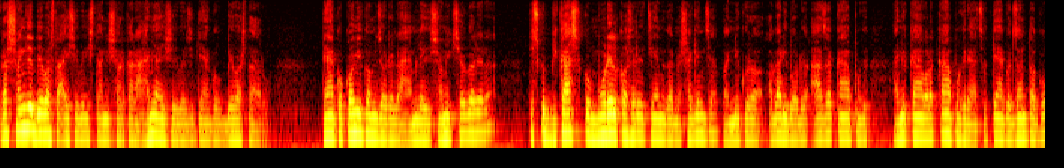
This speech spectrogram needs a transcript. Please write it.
र सङ्घीय व्यवस्था आइसकेपछि स्थानीय सरकार हामी आइसकेपछि त्यहाँको व्यवस्थाहरू त्यहाँको कमी कमजोरीलाई हामीले समीक्षा गरेर त्यसको विकासको मोडेल कसरी चेन्ज गर्न सकिन्छ भन्ने कुरो अगाडि बढ्यो। आज कहाँ पुग्यो हामी कहाँबाट कहाँ पुगिरहेछ त्यहाँको जनताको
